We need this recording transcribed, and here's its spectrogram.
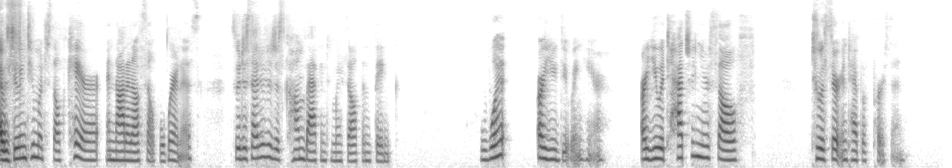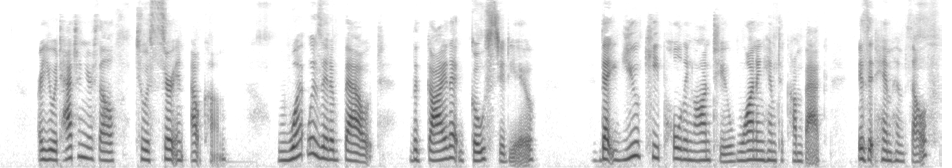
I was doing too much self-care and not enough self-awareness. So I decided to just come back into myself and think, what are you doing here? Are you attaching yourself to a certain type of person? Are you attaching yourself to a certain outcome? What was it about the guy that ghosted you that you keep holding on to, wanting him to come back? Is it him himself?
